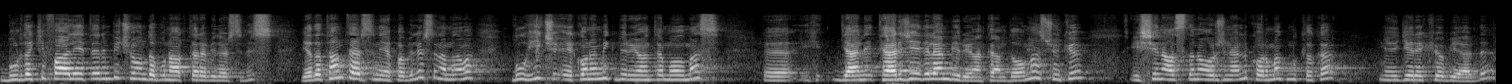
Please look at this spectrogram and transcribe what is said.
buradaki faaliyetlerin birçoğunu da buna aktarabilirsiniz. Ya da tam tersini yapabilirsin ama, ama bu hiç ekonomik bir yöntem olmaz. Yani tercih edilen bir yöntem de olmaz. Çünkü işin aslını orijinalini korumak mutlaka e, gerekiyor bir yerde.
